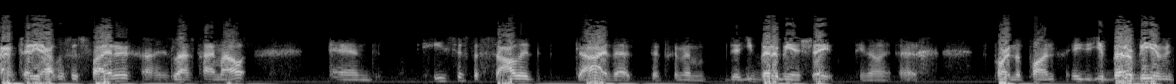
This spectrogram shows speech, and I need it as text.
Teddy Atlas's fighter uh, his last time out, and he's just a solid guy that that's gonna. You better be in shape. You know, uh, pardon the pun. You better be in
